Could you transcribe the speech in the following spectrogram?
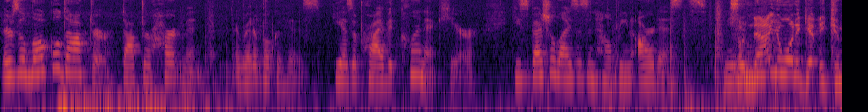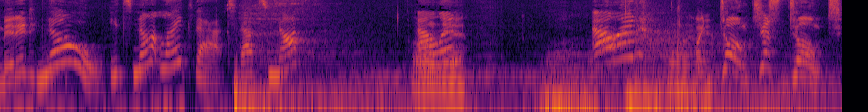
There's a local doctor, Dr. Hartman. I read a book of his. He has a private clinic here. He specializes in helping artists. So Maybe- now you want to get me committed? No, it's not like that. That's not. Oh, o Alan? nie, Alan! I don't. Just don't.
